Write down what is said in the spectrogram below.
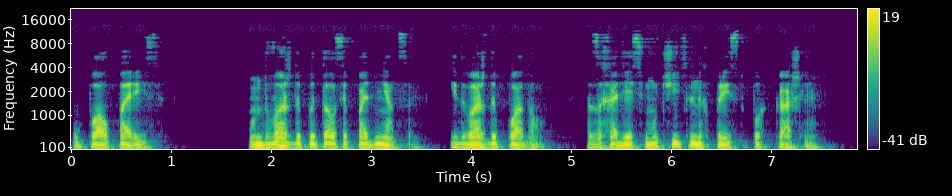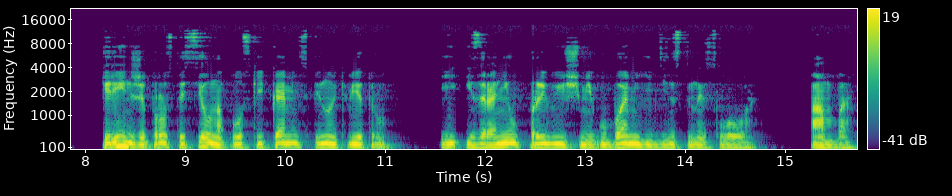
упал Парис. Он дважды пытался подняться и дважды падал, заходясь в мучительных приступах кашля. Кирейн же просто сел на плоский камень спиной к ветру и изранил прыгающими губами единственное слово — «Амба».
